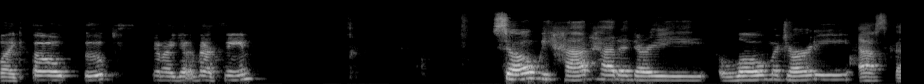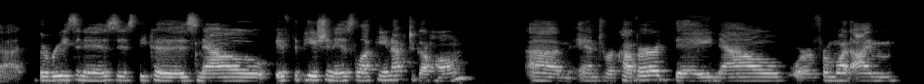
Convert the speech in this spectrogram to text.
Like, oh, oops, can I get a vaccine? So we have had a very low majority ask that. The reason is is because now, if the patient is lucky enough to go home um, and recover, they now, or from what I'm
